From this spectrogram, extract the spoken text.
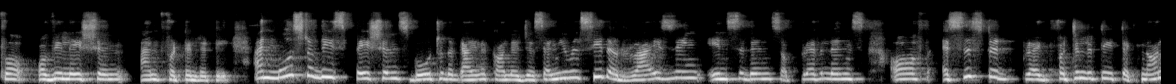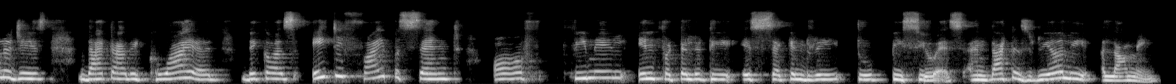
for ovulation and fertility. And most of these patients go to the gynecologist, and you will see the rising incidence or prevalence of assisted fertility technologies that are required because 85% of female infertility is secondary to PCOS, and that is really alarming.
